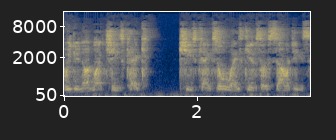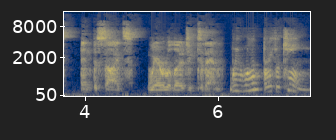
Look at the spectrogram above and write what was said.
We do not like cheesecake. Cheesecakes always gives us allergies, and besides, we're allergic to them. We want Burger King.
